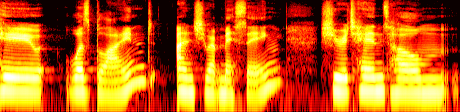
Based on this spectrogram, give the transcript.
who was blind and she went missing. She returns home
